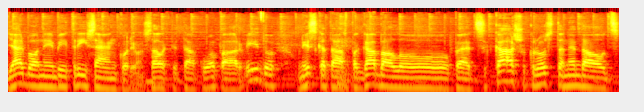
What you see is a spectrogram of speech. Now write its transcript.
Ģerbonī bija trīs ankuri un salikti tā kopā ar vidu. Un izskatās pa gabalu pēc kāšu krusta nedaudz.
